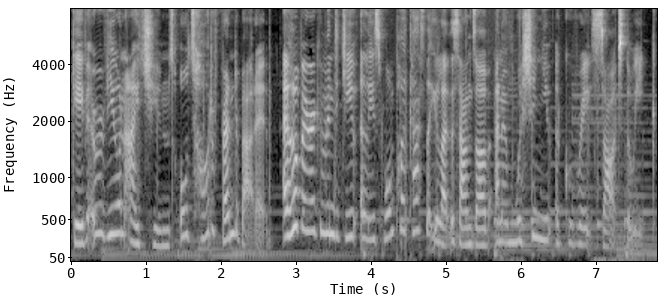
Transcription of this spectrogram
gave it a review on iTunes, or told a friend about it. I hope I recommended you at least one podcast that you like the sounds of, and I'm wishing you a great start to the week.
